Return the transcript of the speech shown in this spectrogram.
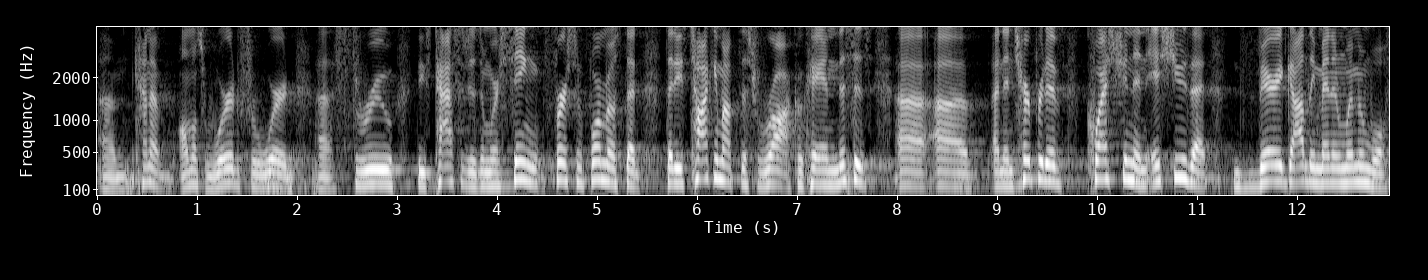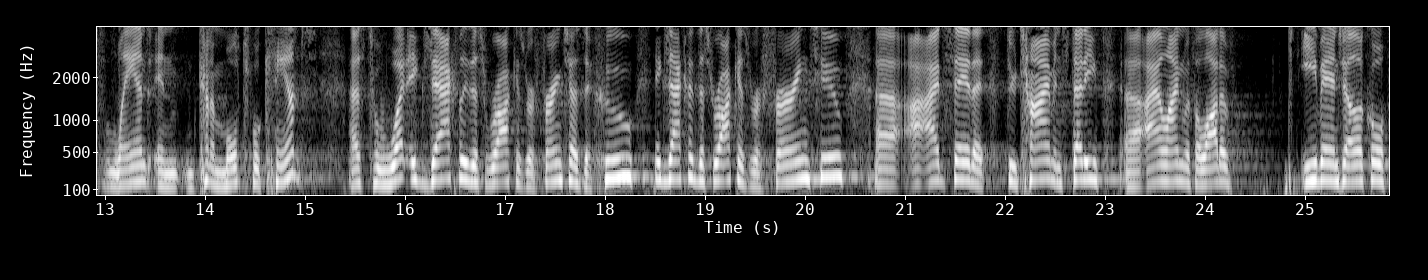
um, kind of almost word for word uh, through these passages, and we're seeing first and foremost that that he's talking about this rock. Okay, and this is uh, uh, an interpretive question and issue that very godly men and women will land in kind of multiple camps as to what exactly this rock is referring to, as to who exactly this rock is referring to. Uh, I'd say that through time and study, uh, I align with a lot of evangelical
